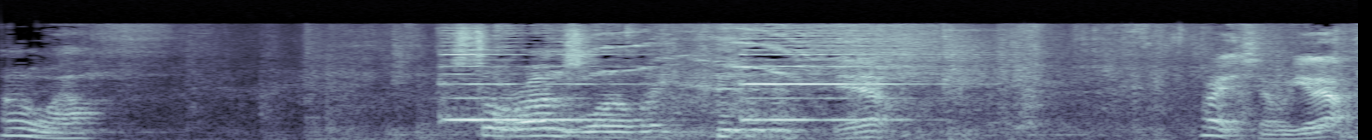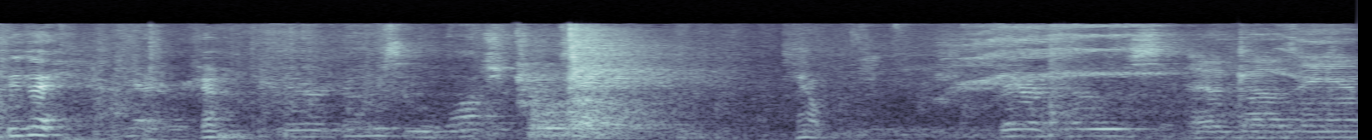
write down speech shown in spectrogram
Oh well. Still runs lovely. Yeah. Right, so we get out, TJ? There we go. There it goes, and we watch it goes up. Yep. There it goes. There it goes in.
